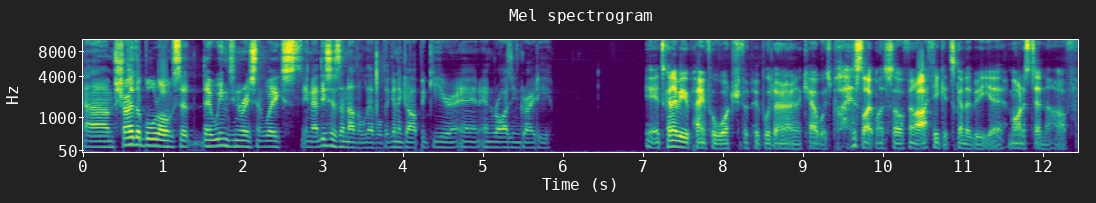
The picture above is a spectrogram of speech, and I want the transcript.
um, show the Bulldogs that their wins in recent weeks, you know, this is another level. They're going to go up a gear and, and rise in grade here. Yeah, it's going to be a painful watch for people who don't own the Cowboys players like myself, and I think it's going to be yeah minus ten and a half.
